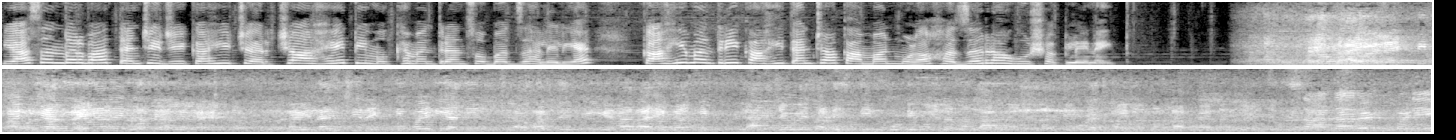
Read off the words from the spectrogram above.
या संदर्भात त्यांची जी काही चर्चा आहे ती मुख्यमंत्र्यांसोबत झालेली आहे. काही मंत्री काही त्यांच्या कामांमुळे हजर राहू शकले नाहीत. काही रेक्टिफाईड यादी महिलांची रेक्टिफाईड यादी लाभार्थ्यांची येणार आहे का की मागच्या वेळेस अडीच तीन कोटी महिलांना लाभ मिळालेला तेवढ्याच महिलांना लाभ मिळाला साधारणपणे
